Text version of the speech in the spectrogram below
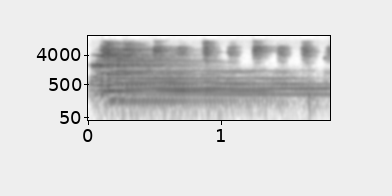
えっ?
